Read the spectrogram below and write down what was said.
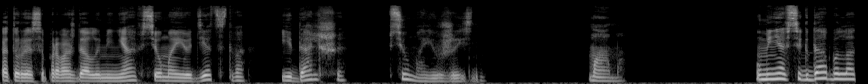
которое сопровождало меня все мое детство и дальше всю мою жизнь. Мама. У меня всегда была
